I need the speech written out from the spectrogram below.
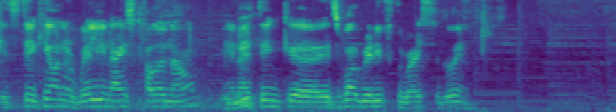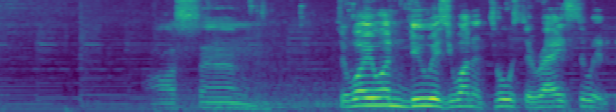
It's taking on a really nice color now, and I think uh, it's about ready for the rice to go in. Awesome. So what you want to do is you want to toast the rice so it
